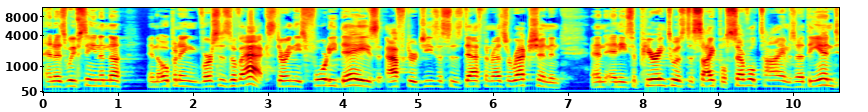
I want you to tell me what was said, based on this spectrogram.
and as we've seen in the, in the opening verses of Acts, during these 40 days after Jesus' death and resurrection, and, and, and he's appearing to his disciples several times. And at the end,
